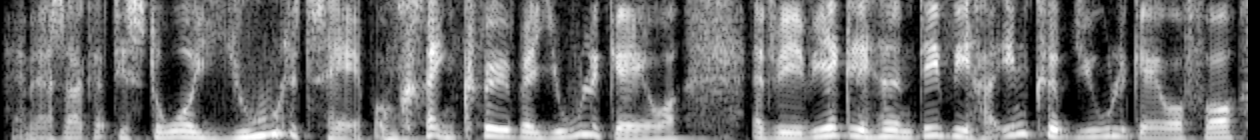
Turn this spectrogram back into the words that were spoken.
han er sagt, det store juletab omkring køb af julegaver. At vi i virkeligheden, det vi har indkøbt julegaver for,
